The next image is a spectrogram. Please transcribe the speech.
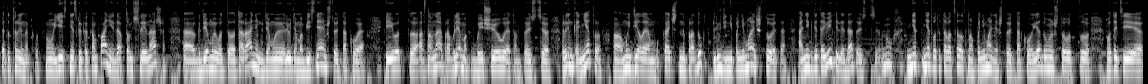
этот рынок. Вот, ну, есть несколько компаний, да, в том числе и наши, э, где мы вот э, тараним, где мы людям объясняем, что это такое. И вот э, основная проблема как бы еще и в этом. То есть рынка нету, мы делаем качественный продукт, люди не понимают, что это. Они где-то видели, да, то есть, ну, нет, нет вот этого целостного понимания, что это такое. Я думаю, что вот, вот эти,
